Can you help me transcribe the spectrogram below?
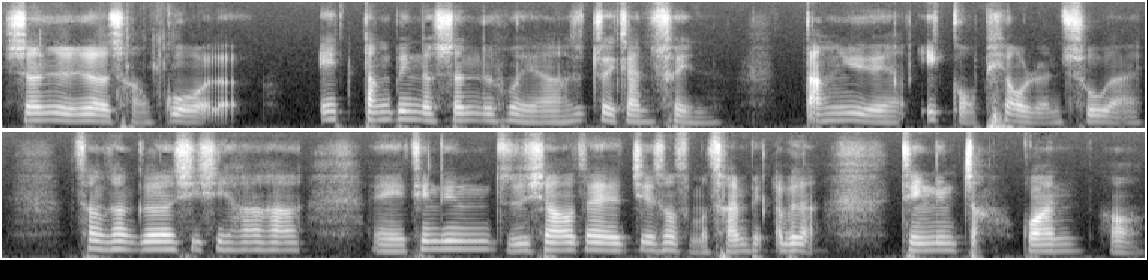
生日热潮过了。哎，当兵的生日会啊，是最干脆的。当月一狗票人出来，唱唱歌，嘻嘻哈哈。哎，听听直销在介绍什么产品啊？不是，听听长官哦。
